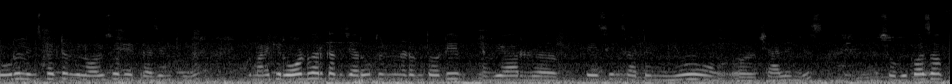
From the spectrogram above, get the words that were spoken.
rural inspector will also be present here మనకి రోడ్ వర్క్ అది జరుగుతుండటంతో we are facing certain new challenges so because of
